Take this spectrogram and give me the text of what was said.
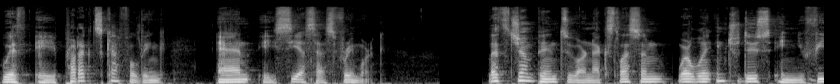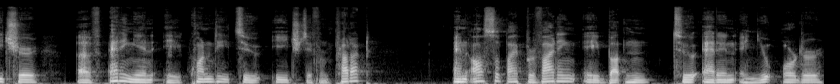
with a product scaffolding and a CSS framework. Let's jump into our next lesson where we'll introduce a new feature of adding in a quantity to each different product and also by providing a button to add in a new order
